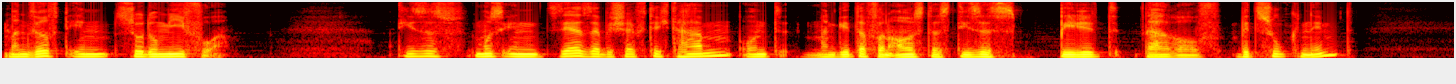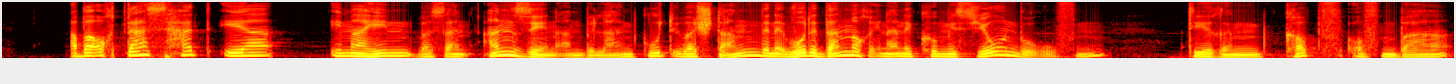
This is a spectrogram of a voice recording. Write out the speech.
Man wirft ihm Sodomie vor. Dieses muss ihn sehr, sehr beschäftigt haben und man geht davon aus, dass dieses Bild darauf Bezug nimmt. Aber auch das hat er immerhin, was sein Ansehen anbelangt, gut überstanden, denn er wurde dann noch in eine Kommission berufen, deren Kopf offenbar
